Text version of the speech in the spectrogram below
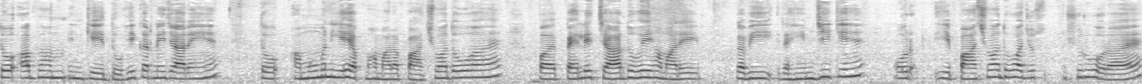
तो अब हम इनके दोहे करने जा रहे हैं। तो अमूमन ये हमारा पांचवा दोहा है। पर पहले चार दोहे हमारे कवि रहीम जी के हैं और ये पांचवा दोहा जो शुरू हो रहा है,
